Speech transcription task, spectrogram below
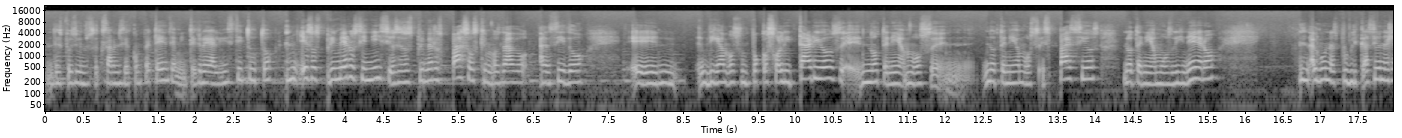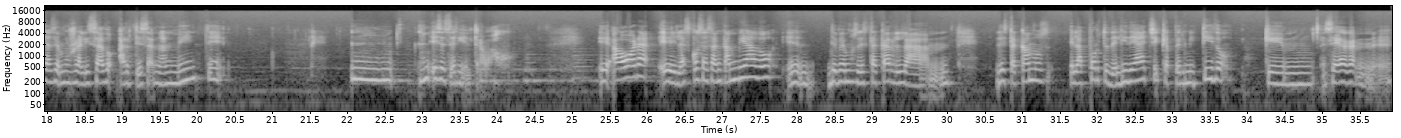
después de unos exámenes de competencia me integré al instituto. Esos primeros inicios, esos primeros pasos que hemos dado han sido, digamos, un poco solitarios, eh, no, teníamos, eh, no teníamos espacios, no teníamos dinero. Algunas publicaciones las hemos realizado artesanalmente. Mm, ese sería el trabajo. Eh, ahora eh, las cosas han cambiado, eh, debemos destacar la, mm, destacamos el aporte del IDH que ha permitido que mm, se hagan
